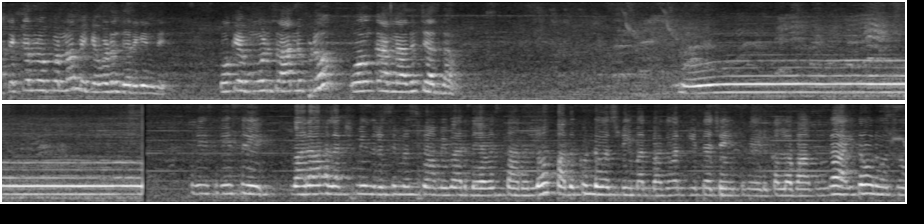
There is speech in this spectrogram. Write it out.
స్టిక్కర్ రూపంలో మీకు ఇవ్వడం జరిగింది. ఓకే మూడు సార్లు ఇప్పుడు ఓంకారనాథం చేద్దాం. శ్రీ శ్రీ శ్రీ వరాహలక్ష్మీ నృసింహస్వామి వారి దేవస్థానంలో పదకొండవ శ్రీమద్ భగవద్గీత జయంతి వేడుకల్లో భాగంగా ఐదవ రోజు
